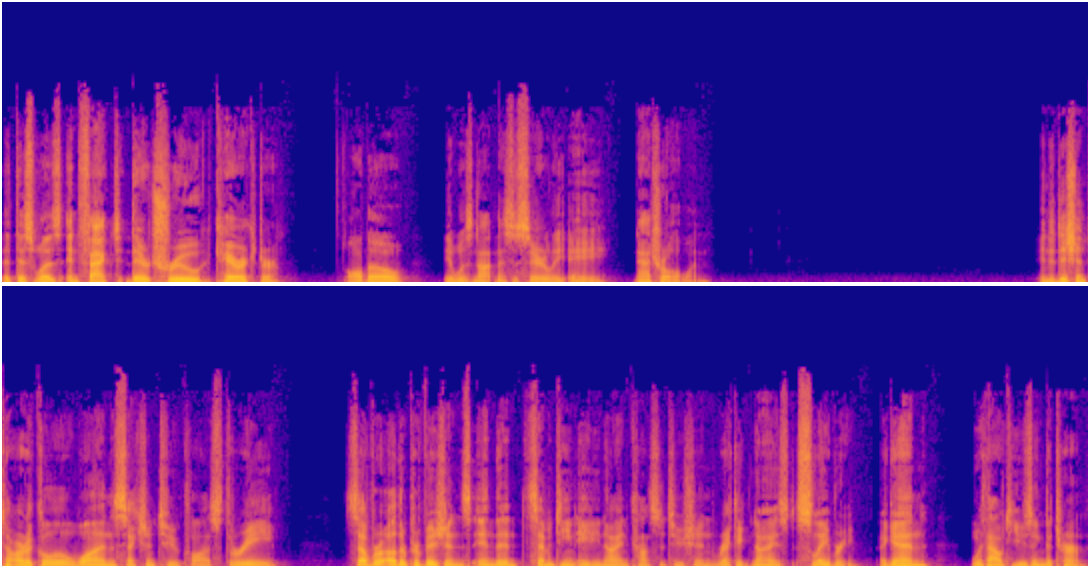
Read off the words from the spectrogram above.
that this was, in fact, their true character, although it was not necessarily a natural one. In addition to Article 1, Section 2, Clause 3, several other provisions in the 1789 Constitution recognized slavery, again, without using the term.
